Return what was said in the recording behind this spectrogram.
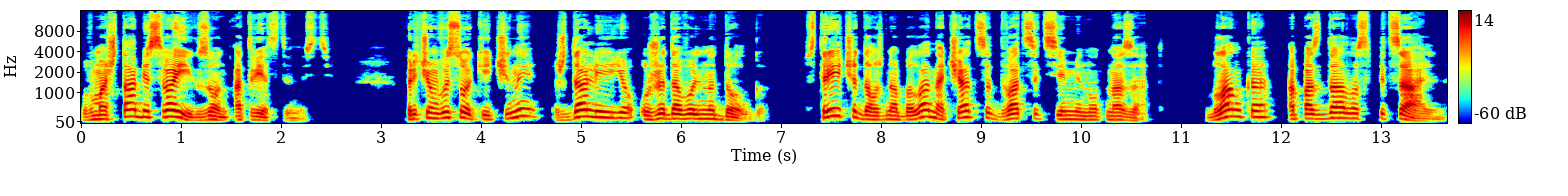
в масштабе своих зон ответственности. Причем высокие чины ждали ее уже довольно долго. Встреча должна была начаться 27 минут назад. Бланка опоздала специально.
